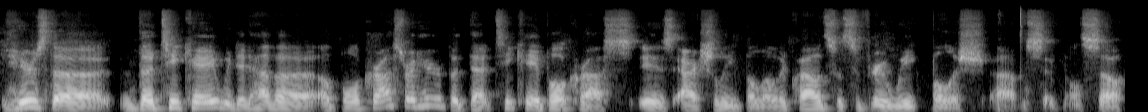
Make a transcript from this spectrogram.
here's the the TK. We did have a, a bull cross right here, but that TK bull cross is actually below the cloud, so it's a very weak bullish um, signal. So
